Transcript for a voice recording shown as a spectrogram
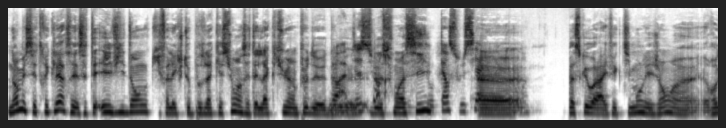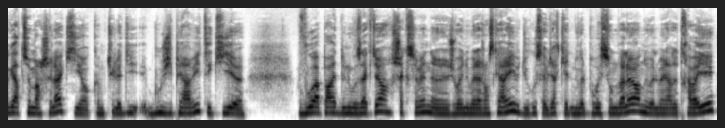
Non, mais c'est très clair. C'était évident qu'il fallait que je te pose la question. Hein. C'était l'actu un peu de, de, bah, de ce mois-ci. Aucun souci. Euh, parce que voilà, effectivement, les gens euh, regardent ce marché-là qui, comme tu l'as dit, bouge hyper vite et qui euh, voit apparaître de nouveaux acteurs. Chaque semaine, euh, je vois une nouvelle agence qui arrive. Du coup, ça veut dire qu'il y a une nouvelle proposition de valeur, une nouvelle manière de travailler.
